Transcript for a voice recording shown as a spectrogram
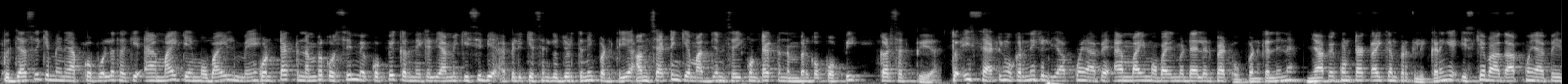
तो जैसे कि मैंने आपको बोला था कि MI के मोबाइल में कॉन्टैक्ट नंबर को सिम में कॉपी करने के लिए हमें किसी भी एप्लीकेशन की ज़रूरत नहीं पड़ती है। हम सेटिंग के माध्यम से ही कॉन्टैक्ट नंबर को कॉपी कर सकते हैं। तो इस सेटिंग को करने के लिए आपको यहाँ पे MI मोबाइल में डायलर पैड ओपन कर लेना है। यहाँ पे कॉन्टैक्ट आइकन पर क्लिक करेंगे। इसके बाद आपको यहाँ पे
